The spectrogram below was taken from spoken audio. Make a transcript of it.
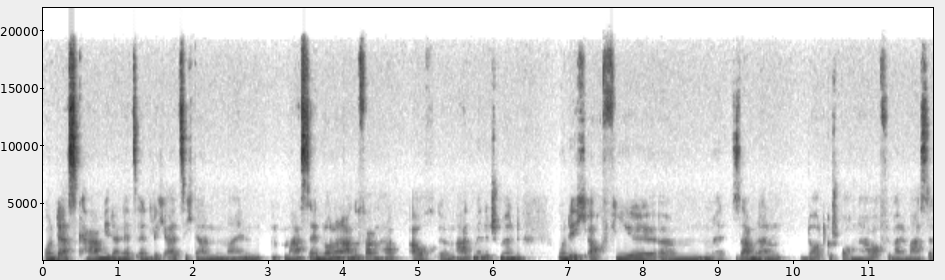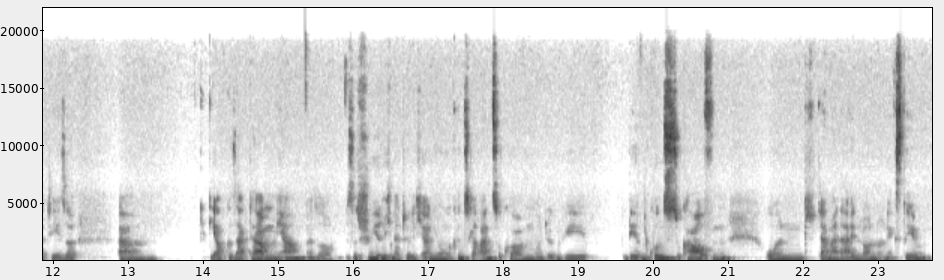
Und das kam mir dann letztendlich, als ich dann meinen Master in London angefangen habe, auch im Art Management und ich auch viel ähm, mit Sammlern dort gesprochen habe, auch für meine Masterthese, ähm, die auch gesagt haben, ja, also es ist schwierig natürlich an junge Künstler ranzukommen und irgendwie deren Kunst zu kaufen. Und da man da in London extrem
